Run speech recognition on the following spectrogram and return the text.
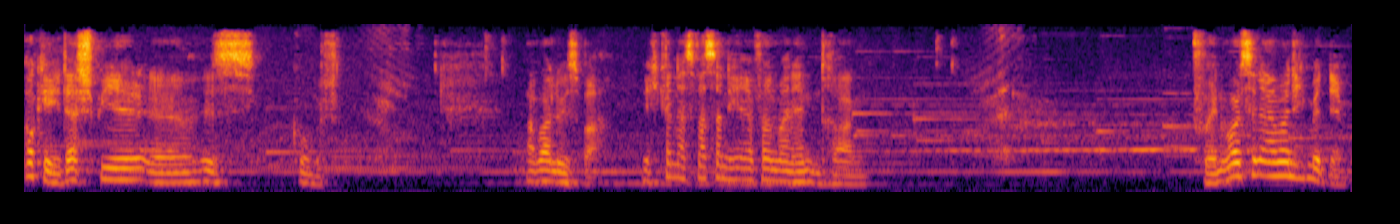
Okay, das Spiel äh, ist komisch. Aber lösbar. Ich kann das Wasser nicht einfach in meinen Händen tragen. Vorhin wolltest du den einmal nicht mitnehmen.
